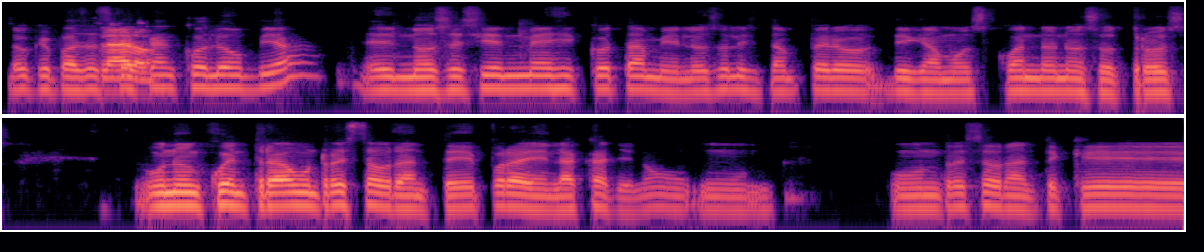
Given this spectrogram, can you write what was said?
Lo que pasa es que acá en Colombia, eh, no sé si en México también lo solicitan, pero digamos cuando nosotros, uno encuentra un restaurante por ahí en la calle, ¿no? Un, restaurante que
